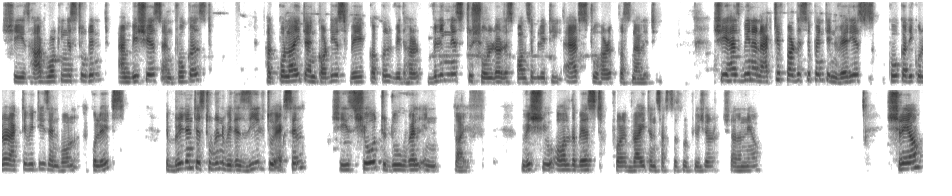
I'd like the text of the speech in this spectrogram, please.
She is hardworking a student, ambitious and focused. Her polite and courteous way, coupled with her willingness to shoulder responsibility, adds to her personality. She has been an active participant in various co-curricular activities and won accolades. A brilliant student with a zeal to excel, she is sure to do well in life. Wish you all the best for a bright and successful future, Sharanya. Shreya,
